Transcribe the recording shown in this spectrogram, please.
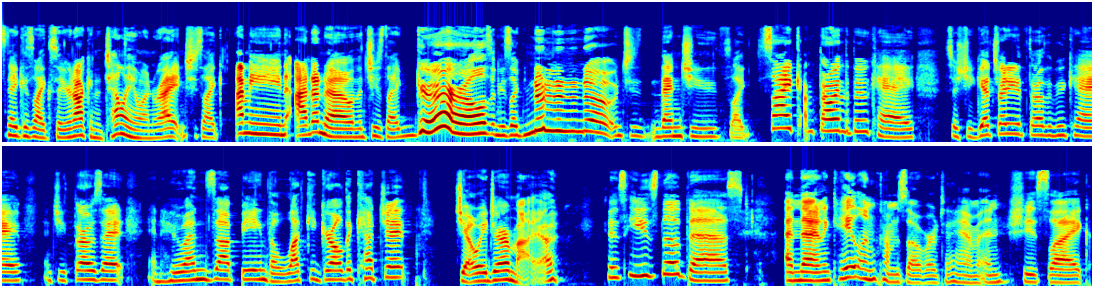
Snake is like, So you're not going to tell anyone, right? And she's like, I mean, I don't know. And then she's like, Girls. And he's like, No, no, no, no. And she's, then she's like, Psych, I'm throwing the bouquet. So she gets ready to throw the bouquet and she throws it. And who ends up being the lucky girl to catch it? Joey Jeremiah. Because he's the best. And then Caitlin comes over to him and she's like,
